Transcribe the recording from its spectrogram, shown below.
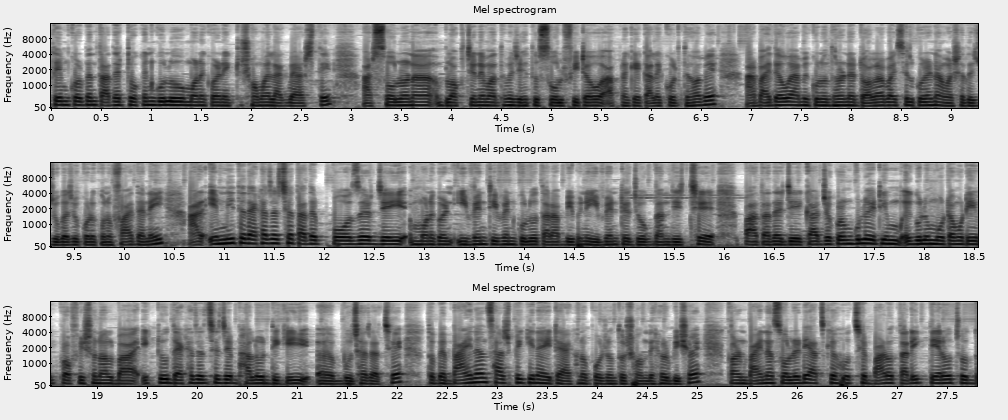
ক্লেম করবেন, তাদের টোকেনগুলো মনে করেন একটু সময় লাগবে আসতে। আর সোলোনা ব্লক চেনের মাধ্যমে যেহেতু সোল ফিটাও আপনাকে কালেক্ট করতে হবে। আর বাই দ্য ওয়ে আমি কোনো ধরনের ডলার বাইসেল করি না, আমার সাথে যোগাযোগ করে কোনো ফায়দা নেই। আর এমনিতে দেখা যাচ্ছে তাদের পজের যেই মনে করেন ইভেন্ট ইভেন্টগুলো তারা বিভিন্ন ইভেন্টে যোগদান দিচ্ছে বা তাদের যে কার্যক্রমগুলো, এটি এগুলো মোটামুটি প্রফেশনাল বা একটু দেখা যাচ্ছে যে ভালোর দিকেই বোঝা যাচ্ছে। তবে বাইন্যান্স আসবে কিনা, এটা এখনও পর্যন্ত সন্দেহের বিষয়। কারণ বাইন্যান্স অলরেডি আজকে হচ্ছে বারো তারিখ, তেরো, চোদ্দ,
